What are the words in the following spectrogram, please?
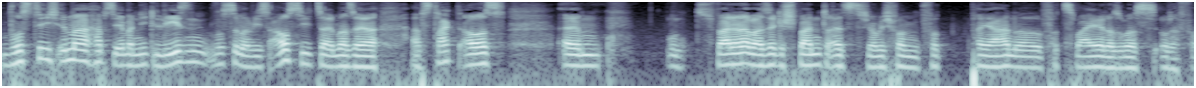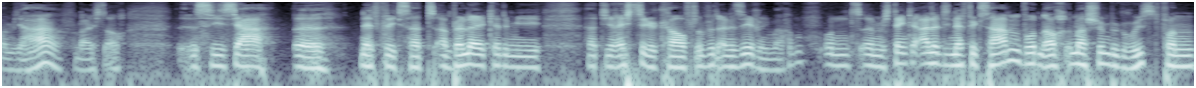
wusste ich immer, habe sie aber nie gelesen, wusste immer, wie es aussieht, sah immer sehr abstrakt aus. Ähm, und war dann aber sehr gespannt, als, glaube ich, vom, vor paar Jahren oder vor zwei oder sowas oder vor einem Jahr vielleicht auch. Es hieß ja, äh, Netflix hat Umbrella Academy, hat die Rechte gekauft und wird eine Serie machen. Und ähm, ich denke, alle, die Netflix haben, wurden auch immer schön begrüßt von,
